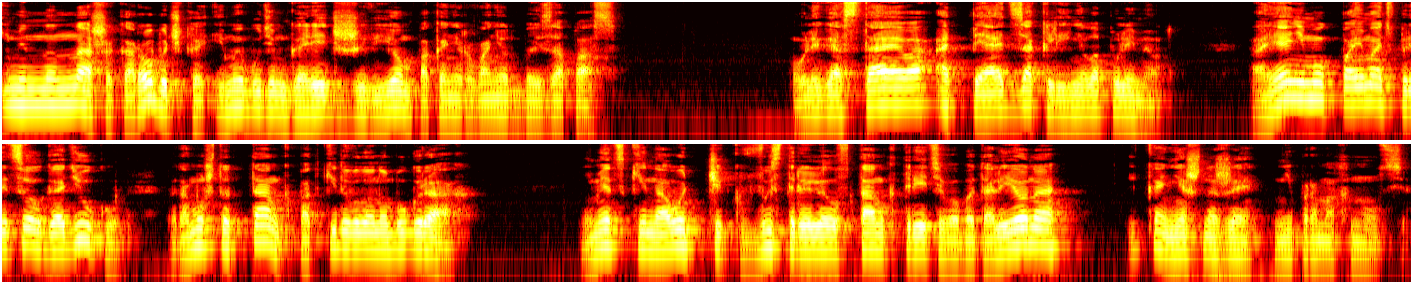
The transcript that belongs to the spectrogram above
именно наша коробочка, и мы будем гореть живьем, пока не рванет боезапас. У Легостаева опять заклинило пулемет. А я не мог поймать в прицел гадюку, потому что танк подкидывало на буграх. Немецкий наводчик выстрелил в танк третьего батальона и, конечно же, не промахнулся.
